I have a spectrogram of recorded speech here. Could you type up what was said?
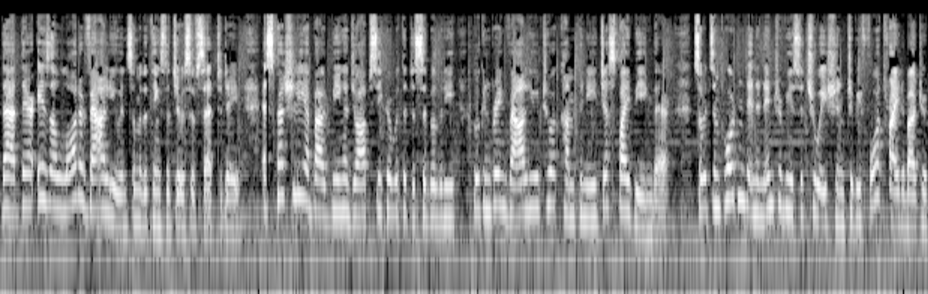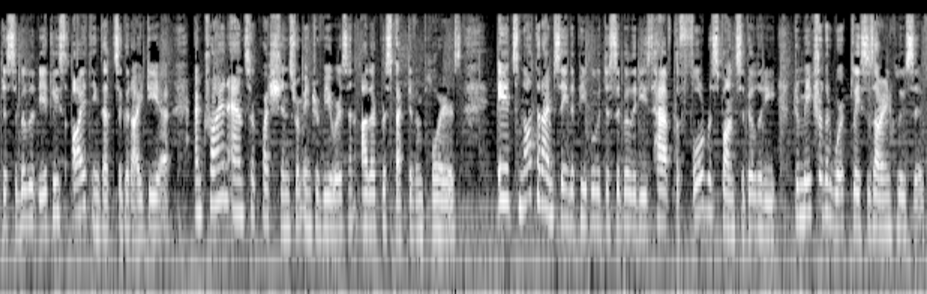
that there is a lot of value in some of the things that Joseph said today, especially about being a job seeker with a disability who can bring value to a company just by being there. So it's important in an interview situation to be forthright about your disability. At least I think that's a good idea. And try and answer questions from interviewers and other prospective employers. It's not that I'm saying that people with disabilities have the full responsibility to make sure that workplaces are inclusive.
